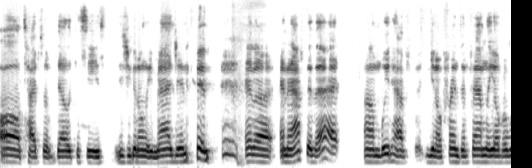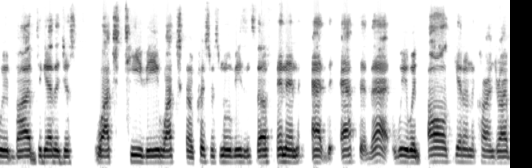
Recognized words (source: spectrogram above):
all types of delicacies as you could only imagine. and and uh and after that, um, we'd have you know friends and family over. We would vibe together, just watch TV, watch uh, Christmas movies and stuff. And then at the, after that, we would all get in the car and drive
